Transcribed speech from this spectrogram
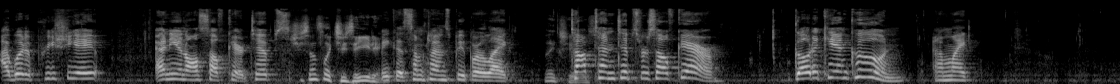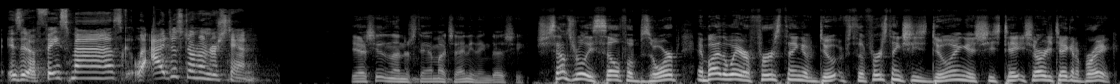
I would appreciate any and all self care tips. She sounds like she's eating. Because sometimes people are like, top is. 10 tips for self care. Go to Cancun. I'm like, is it a face mask? I just don't understand. Yeah, she doesn't understand much of anything, does she? She sounds really self-absorbed. And by the way, her first thing of do the first thing she's doing is she's ta- she's already taken a break.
